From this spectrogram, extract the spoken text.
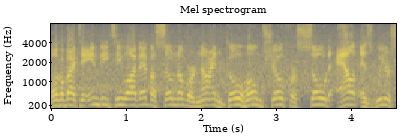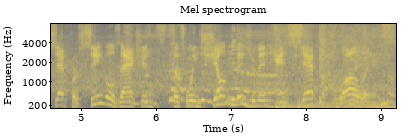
Welcome back to MDT Live episode number 9, Go Home Show for Sold Out as we are set for singles action between Shelton Benjamin and Seth Rollins.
